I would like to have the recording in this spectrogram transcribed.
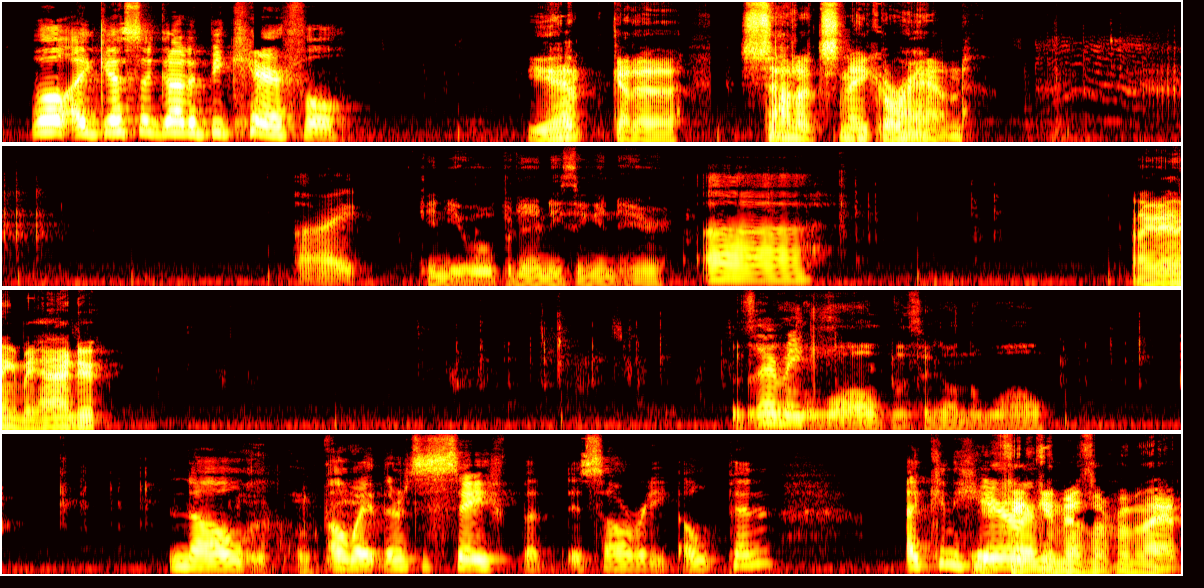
well, I guess I gotta be careful. Yep, got a solid snake around. Alright. Can you open anything in here? Uh, Like anything behind you? The thing Let on me- the wall. The thing on the wall. no. Oh, Oh wait, there's a safe, but it's already open. I can You hear can't get him. nothing from that.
